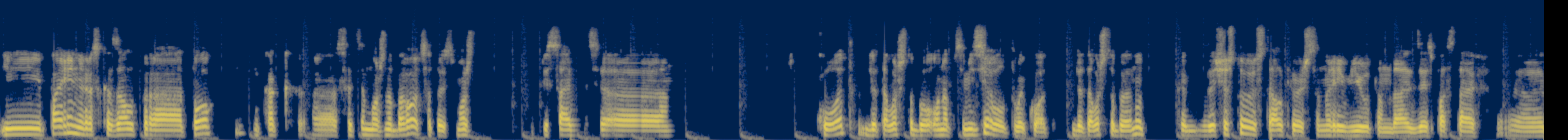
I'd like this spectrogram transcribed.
И парень рассказал про то, как э, с этим можно бороться. То есть можно писать э, код для того, чтобы он оптимизировал твой код, для того, чтобы, ну, как зачастую сталкиваешься на ревью, там, да, здесь поставь э,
